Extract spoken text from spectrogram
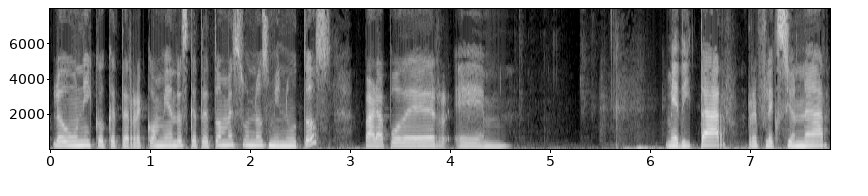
lo único que te recomiendo es que te tomes unos minutos para poder em, meditar, reflexionar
